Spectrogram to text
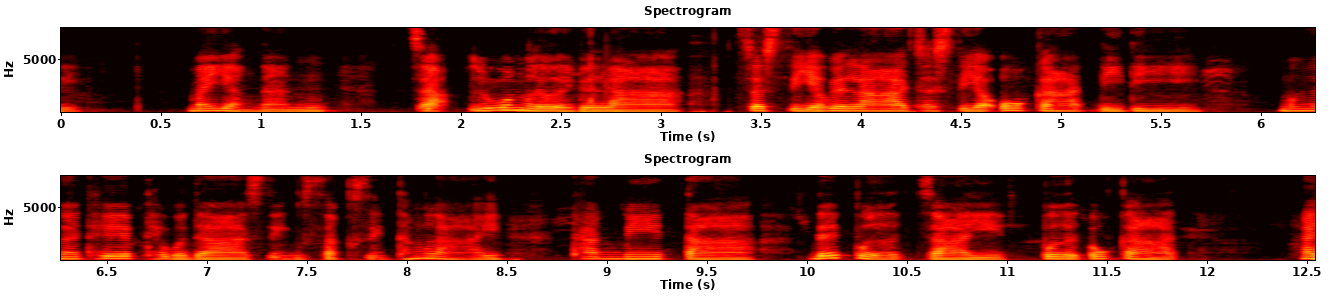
ย ไม่อย่างนั้นจะล่วงเลยเวลาจะเสียเวลาจะเสียโอกาสดีๆ เมื่อเทพเทวดาสิ่งศักดิ์สิทธิ์ทั้งหลาย ท่านเมตตาได้เปิดใจ เปิดโอกาส ให้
